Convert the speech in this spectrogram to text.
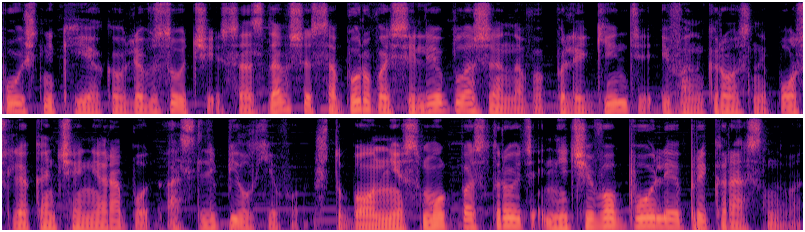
Постник Яковлев Зодчий, создавший собор Василия Блаженного, по легенде Иван Грозный после окончания работ ослепил его, чтобы он не смог построить ничего более прекрасного.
